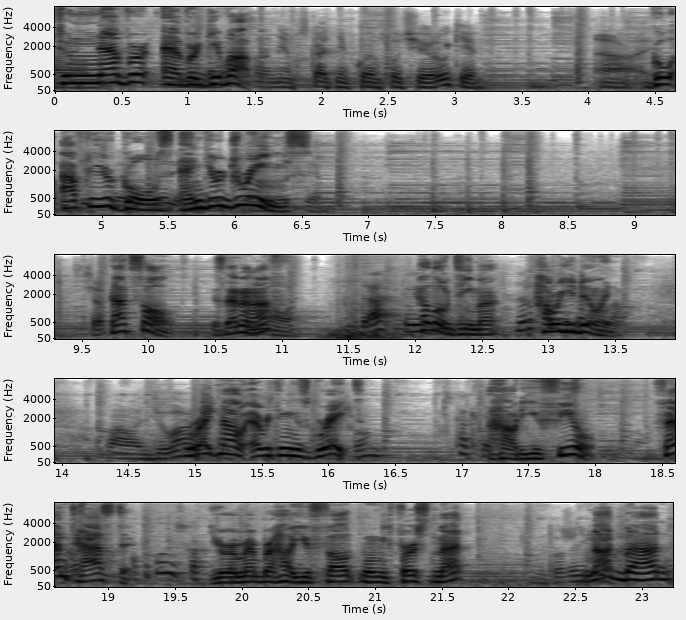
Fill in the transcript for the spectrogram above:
To never ever give up. Go after your goals and your dreams. That's all. Is that enough? Hello, Dima. How are you doing? Right now, everything is great. How do you feel? Fantastic. You remember how you felt when we first met? Not bad.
